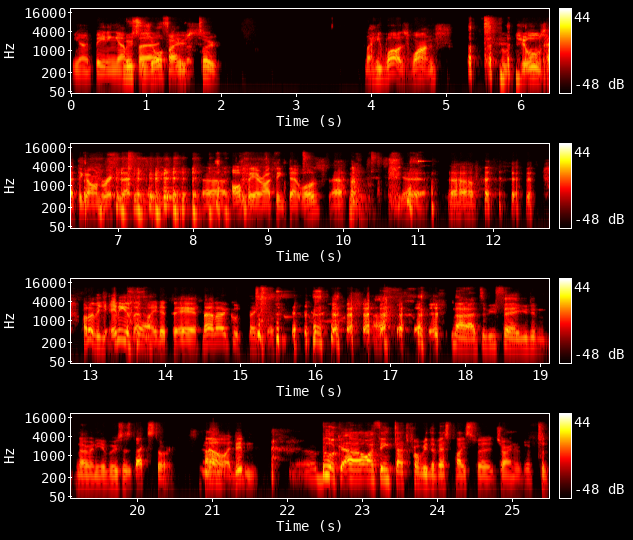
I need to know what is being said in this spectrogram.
you know, beating up. Moose is uh, your favorite too. Well, he was once. Jules had to go and wreck that uh, off air. I think that was. Uh, yeah. Um, I don't think any of that made it to air. No, no, good. Thanks. Will. No, no. To be fair, you didn't know any of Moose's backstory. no, Um, I didn't. Uh, but look, uh, I think that's probably the best place for Jonah to, to,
